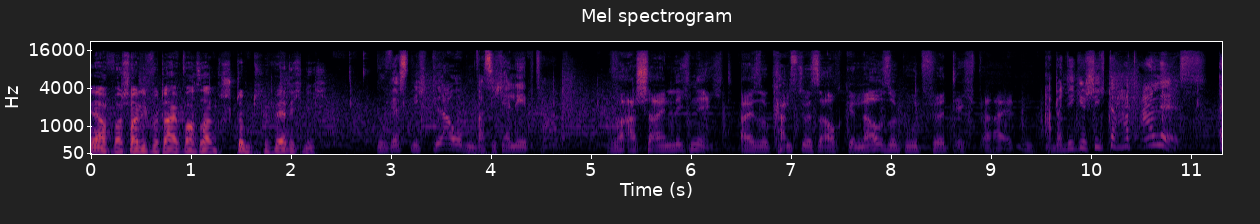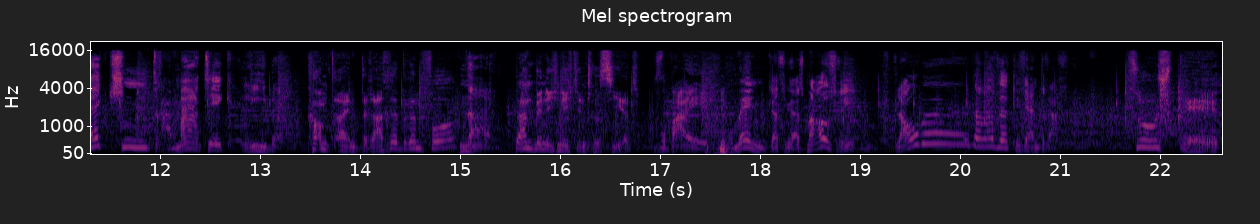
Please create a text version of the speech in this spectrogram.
Ja, wahrscheinlich wird er einfach sagen, stimmt, werde ich nicht. Du wirst nicht glauben, was ich erlebt habe. Wahrscheinlich nicht. Also kannst du es auch genauso gut für dich behalten. Aber die Geschichte hat alles. Action, Dramatik, Liebe. Kommt ein Drache drin vor? Nein. Dann bin ich nicht interessiert. Wobei, Moment, lass mich erstmal ausreden. Ich glaube, da war wirklich ein Drache. Zu spät.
